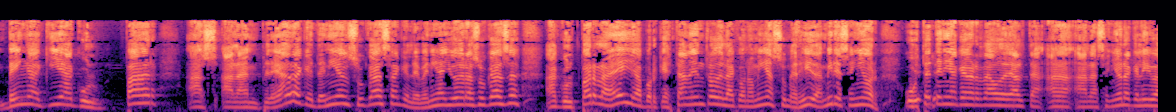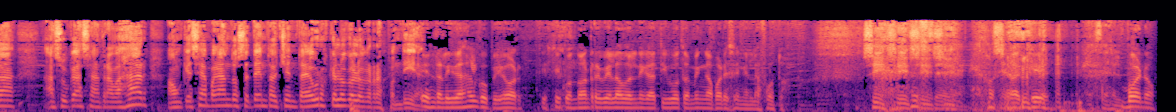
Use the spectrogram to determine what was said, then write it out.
venga aquí a culpar a, la empleada que tenía en su casa, que le venía a ayudar a su casa, a culparla a ella porque está dentro de la economía sumergida. Mire, señor, usted tenía que haber dado de alta a, la señora que le iba a su casa a trabajar, aunque sea pagando 70, 80 euros, que es lo que le correspondía. En realidad es algo peor, que es que cuando han revelado el negativo también aparecen en la foto. Sí, sí, sí, sí. o sea que, bueno,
